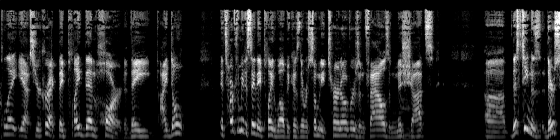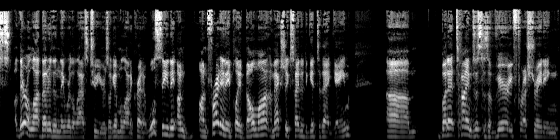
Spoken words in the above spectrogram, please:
play yes you're correct they played them hard they i don't it's hard for me to say they played well because there were so many turnovers and fouls and missed shots uh, this team is there's they're a lot better than they were the last two years. I'll give them a lot of credit. We'll see. They on on Friday they play Belmont. I'm actually excited to get to that game. Um, but at times this is a very frustrating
